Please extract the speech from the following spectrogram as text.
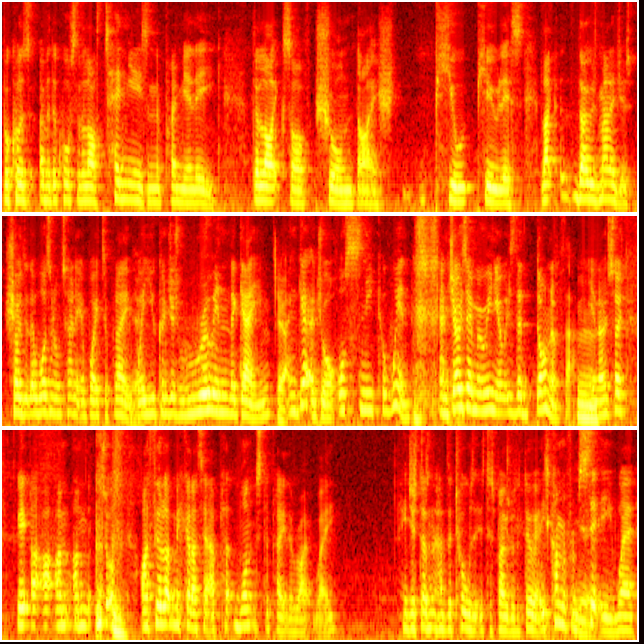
because over the course of the last 10 years in the Premier League, the likes of Sean Dyche, Pew, Pulis, like those managers showed that there was an alternative way to play where you can just ruin the game Yeah. and get a draw or sneak a win. and Jose Mourinho is the don of that, you mm. know. So it, I, I- I'm, I'm sort of, I feel like Mikel Arteta pl- wants to play the right way. He just doesn't have the tools at his disposal to do it. He's coming from Yeah. City, where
